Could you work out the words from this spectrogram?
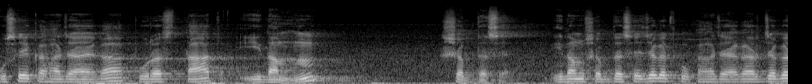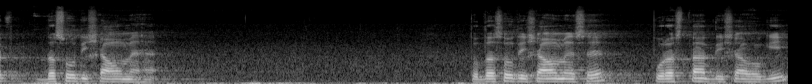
उसे कहा जाएगा पुरस्तात इदम शब्द से। इदम शब्द से जगत को कहा जाएगा, और जगत दसों दिशाओं में है। तो दसों दिशाओं में से पुरस्ता दिशा होगी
